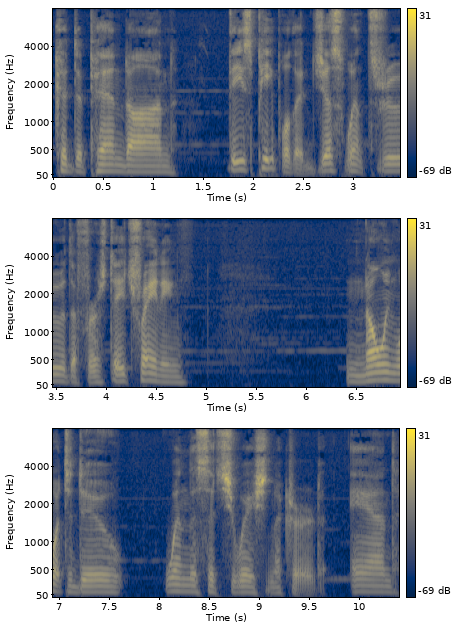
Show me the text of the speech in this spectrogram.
could depend on these people that just went through the first aid training, knowing what to do when the situation occurred. And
